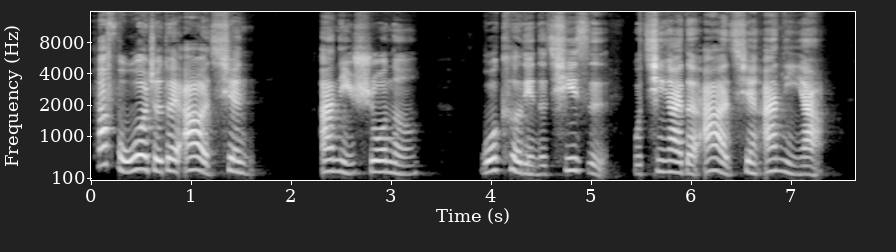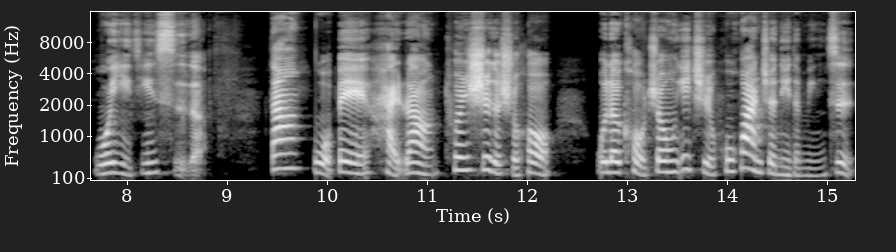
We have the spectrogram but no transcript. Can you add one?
他俯卧着对阿尔茜安妮说呢。我可怜的妻子，我亲爱的阿尔茜安妮呀，我已经死了。当我被海浪吞噬的时候，我的口中一直呼唤着你的名字。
